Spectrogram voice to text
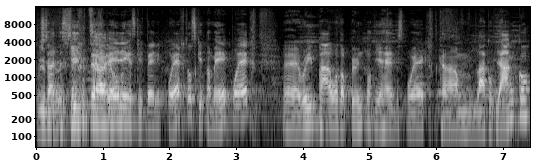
hast gesagt, es gibt, äh, wenig, es gibt wenig Projekte, es gibt noch mehr Projekte. Äh, Repower, der Bündner, die haben das Projekt am Lago Bianco.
